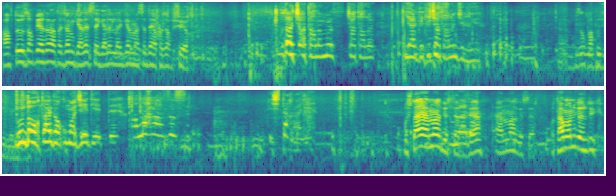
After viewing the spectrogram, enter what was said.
Haftaya uzak bir yerden atacağım. Gelirse gelirler gelmezse de yapacak bir şey yok. Bu da çatalımız. Çatalı. Yerdeki çatalın cülüğü. Bizim kapı cümlemiz. Bunu da Oktay dokumacı hediye etti. Allah razı olsun. İşte kale. Kuşlara enler göster bize ya. Enler göster. O, tam onu gördük.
